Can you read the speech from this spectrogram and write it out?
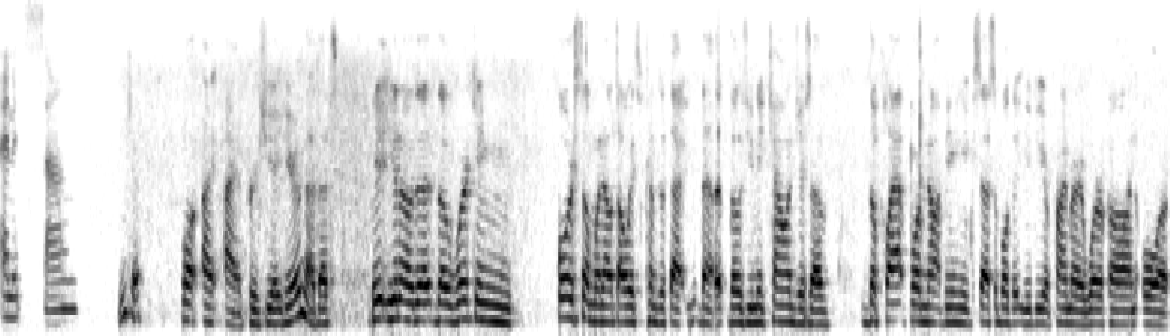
And it's. Um, okay. Well, I, I appreciate hearing that. That's you know the the working for someone else always comes with that that those unique challenges of the platform not being accessible that you do your primary work on or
